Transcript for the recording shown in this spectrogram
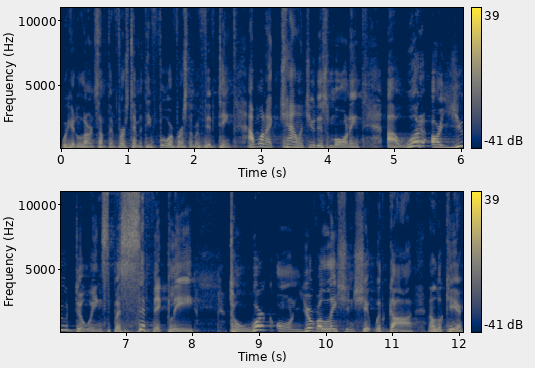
We're here to learn something. 1 Timothy 4, verse number 15. I want to challenge you this morning. Uh, what are you doing specifically to work on your relationship with God? Now, look here.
